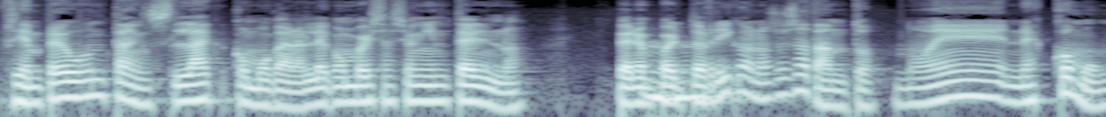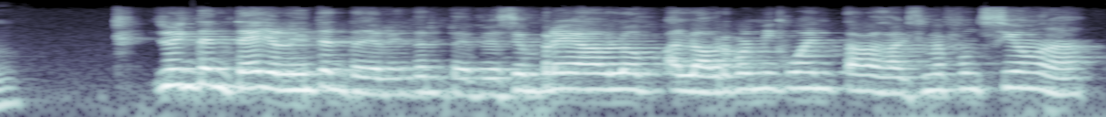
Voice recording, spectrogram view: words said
siempre usan Slack como canal de conversación interno. Pero en Puerto Rico no se usa tanto, no es, no es común. Yo intenté, yo lo intenté, yo lo intenté, pero yo siempre hablo, lo abro por mi cuenta, a ver si me funciona.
